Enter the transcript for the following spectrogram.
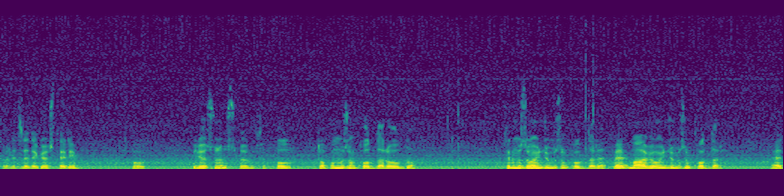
şöyle size de göstereyim. Biliyorsunuz futbol topumuzun kodları oldu. Kırmızı oyuncumuzun kodları ve mavi oyuncumuzun kodları. Evet,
